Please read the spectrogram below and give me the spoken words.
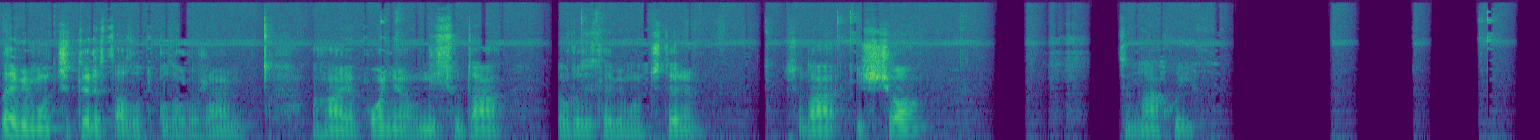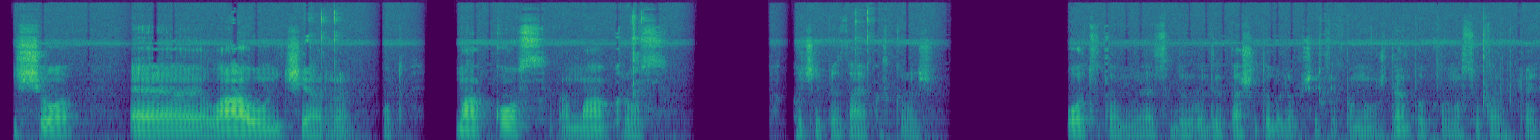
Лейбі мод 4 сразу тако загружаем. Ага, я понял, не сюда, загрузить лейбі мод 4. Сюда еще. Нахуй. Еще э, лаунчер. Вот. Макос, макрос. Короче, пизда короче. Вот там, блядь, сюди один перший дубль вообще, типа, ну, ждем, поки воно, сука, блядь,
